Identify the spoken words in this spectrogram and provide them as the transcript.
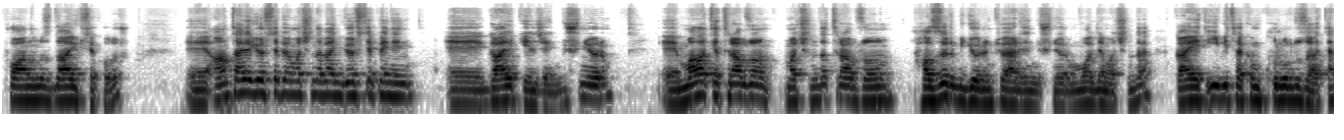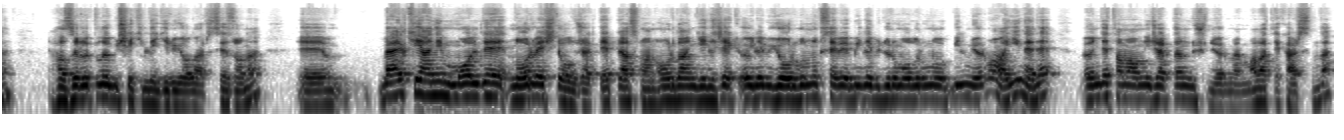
puanımız daha yüksek olur. E, Antalya Göztepe maçında ben Göztepe'nin e, galip geleceğini düşünüyorum. E, Malatya Trabzon maçında Trabzon'un hazır bir görüntü verdiğini düşünüyorum Molde maçında. Gayet iyi bir takım kuruldu zaten. Hazırlıklı bir şekilde giriyorlar sezona. E, belki yani Molde Norveç'te olacak deplasman oradan gelecek öyle bir yorgunluk sebebiyle bir durum olur mu bilmiyorum ama yine de önde tamamlayacaklarını düşünüyorum ben Malatya karşısında.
